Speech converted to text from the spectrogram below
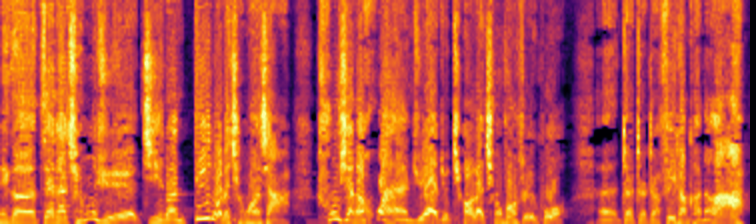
那个，在他情绪极端低落的情况下，出现了幻觉，就跳了清风水库。呃，这这这非常可能啊！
